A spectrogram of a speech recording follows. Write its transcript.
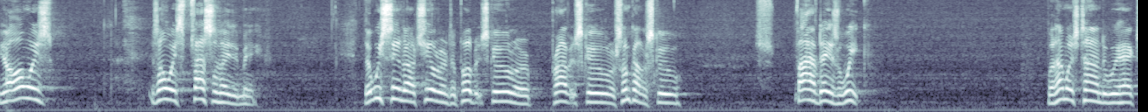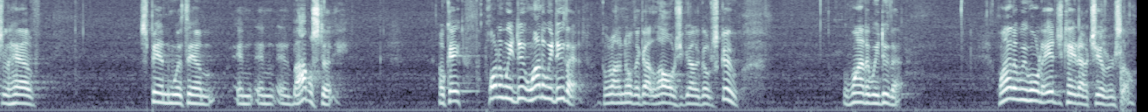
You know, always, it's always fascinated me that we send our children to public school or private school or some kind of school five days a week. But how much time do we actually have spend with them in, in, in Bible study? Okay, what do we do? Why do we do that? Well, I know they got laws, you got to go to school. Why do we do that? Why do we want to educate our children so?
